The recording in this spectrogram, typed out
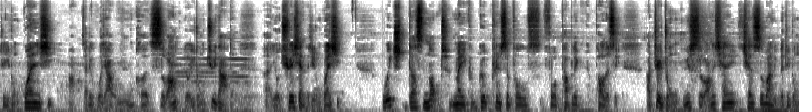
这一种关系啊，在这个国家我们和死亡有一种巨大的呃有缺陷的这种关系。which does not make good principles for public policy，啊，这种与死亡的千千丝万缕的这种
